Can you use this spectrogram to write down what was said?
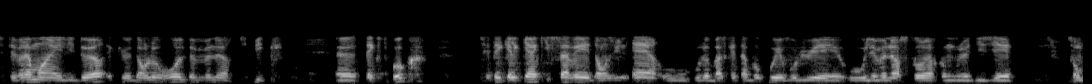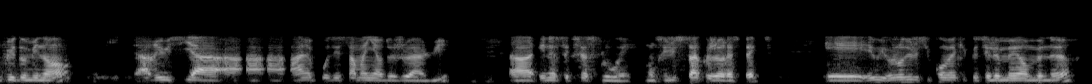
c'était vraiment un leader et que dans le rôle de meneur typique euh, textbook, c'était quelqu'un qui savait dans une ère où, où, le basket a beaucoup évolué, où les meneurs scoreurs, comme vous le disiez, sont plus dominants, a réussi à, à, à, imposer sa manière de jouer à lui uh, in a successful way. Donc c'est juste ça que je respecte. Et, oui, aujourd'hui, je suis convaincu que c'est le meilleur meneur.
